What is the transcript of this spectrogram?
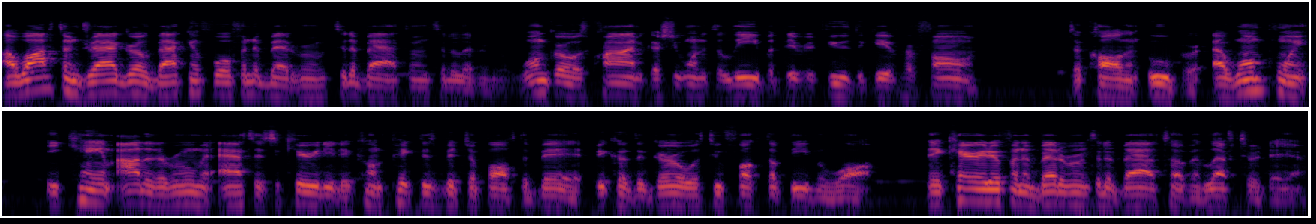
I watched him drag girls back and forth in the bedroom, to the bathroom, to the living room. One girl was crying because she wanted to leave, but they refused to give her phone to call an Uber. At one point, he came out of the room and asked the security to come pick this bitch up off the bed because the girl was too fucked up to even walk. They carried her from the bedroom to the bathtub and left her there.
